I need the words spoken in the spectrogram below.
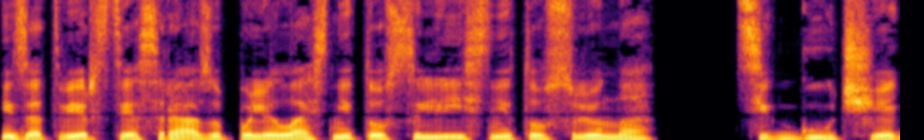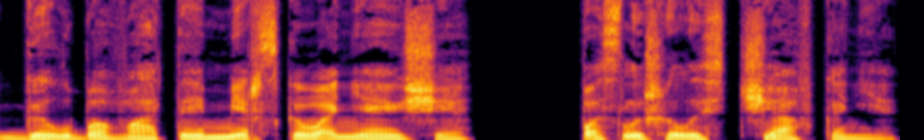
Из отверстия сразу полилась не то слизь, не то слюна тягучая, голубоватая, мерзко воняющая. Послышалось чавканье.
